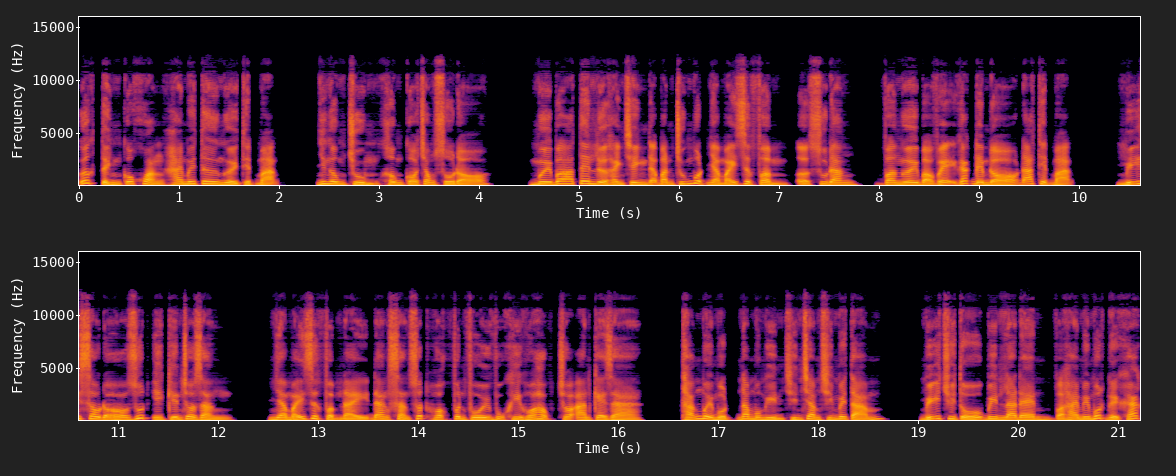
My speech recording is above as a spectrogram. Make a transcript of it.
Ước tính có khoảng 24 người thiệt mạng, nhưng ông trùm không có trong số đó. 13 tên lửa hành trình đã bắn trúng một nhà máy dược phẩm ở Sudan và người bảo vệ gác đêm đó đã thiệt mạng. Mỹ sau đó rút ý kiến cho rằng nhà máy dược phẩm này đang sản xuất hoặc phân phối vũ khí hóa học cho Al-Qaeda. Tháng 11 năm 1998, Mỹ truy tố Bin Laden và 21 người khác,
